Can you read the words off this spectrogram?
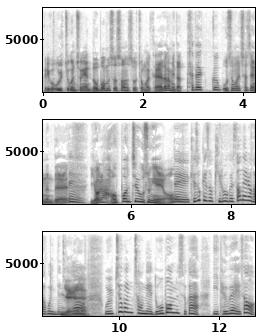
그리고 울주군청의 노범수 선수 정말 대단합니다. 태백급 우승을 차지했는데 네. 19번째 우승이에요. 네, 계속해서 기록을 써내려가고 있는데요. 예. 울주군청의 노범수 선수가 이 대회에서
